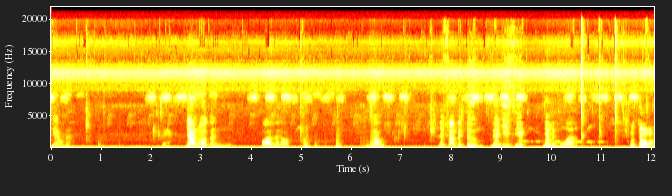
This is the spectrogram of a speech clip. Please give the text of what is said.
แก้วนะแตกยางรถอันอ้อนไหมเหรอไม่เศร้าได้ฝากไปเติมเหลือยี่สิบ อย่าเป็นหัว รถเจ้าปะ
